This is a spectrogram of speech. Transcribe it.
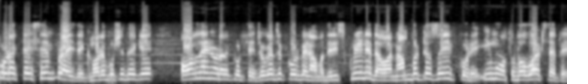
প্রোডাক্টটাই সেম প্রাইসে ঘরে বসে থেকে অনলাইন অর্ডার করতে যোগাযোগ করবেন, আমাদের স্ক্রিনে দেওয়া নাম্বারটা সেভ করে ইমো অথবা হোয়াটসঅ্যাপে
